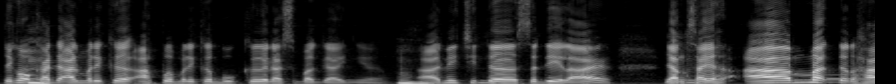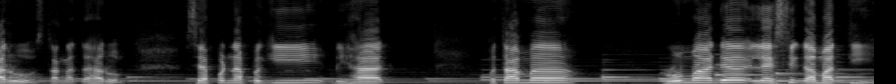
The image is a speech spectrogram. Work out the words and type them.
Tengok Hmm. keadaan mereka, apa mereka buka dan sebagainya. Hmm. Ah ni cerita sedih lah eh. Yang saya amat terharu, sangat terharu. Saya pernah pergi lihat pertama rumah dia listrik dah mati.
